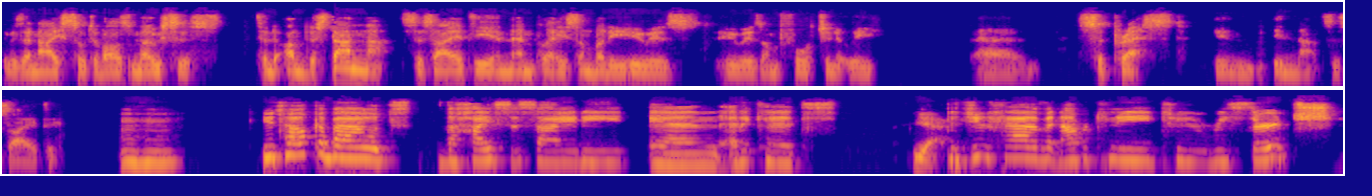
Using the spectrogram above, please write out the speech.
it was a nice sort of osmosis to understand that society and then play somebody who is who is unfortunately uh, suppressed in in that society. Mm-hmm. You talk about the high society and etiquette. Yeah. Did you have an opportunity to research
